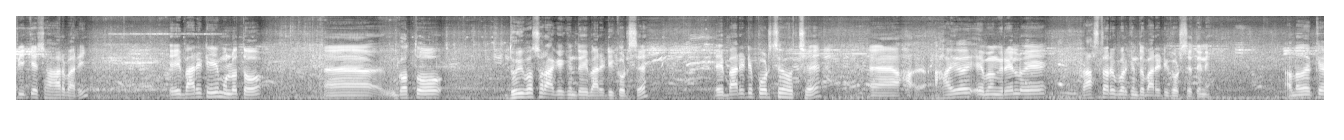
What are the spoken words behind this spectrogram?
পি কে সাহার বাড়ি। এই বাড়িটি মূলত গত দুই বছর আগে কিন্তু এই বাড়িটি করছে। এই বাড়িটি পড়ছে হচ্ছে হাইওয়ে এবং রেলওয়ে রাস্তার উপর কিন্তু বাড়িটি করছে তিনি। আপনাদেরকে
